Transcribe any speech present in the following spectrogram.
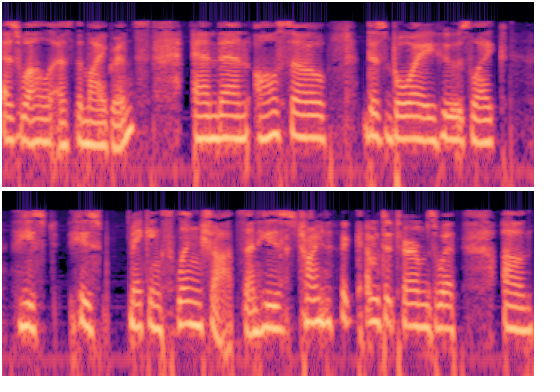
as well as the migrants, and then also this boy who's like, he's, he's making slingshots and he's trying to come to terms with um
